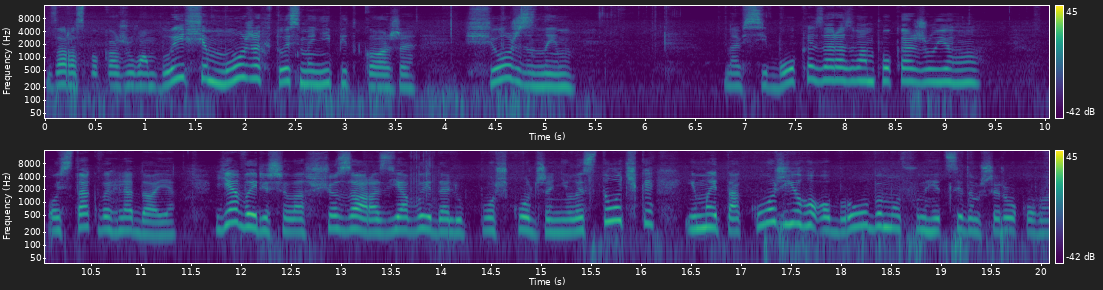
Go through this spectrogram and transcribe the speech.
Зараз покажу вам ближче, може хтось мені підкаже, що ж з ним. На всі боки зараз вам покажу його. Ось так виглядає. Я вирішила, що зараз я видалю пошкоджені листочки, і ми також його обробимо фунгіцидом широкого,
